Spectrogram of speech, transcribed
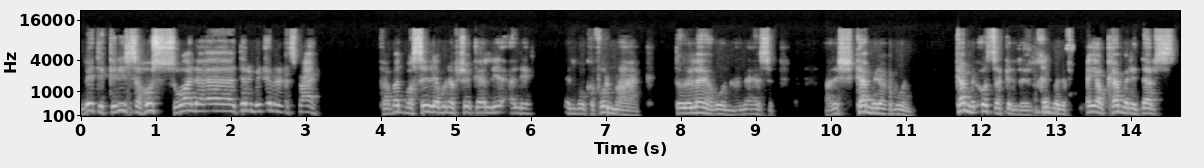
لقيت الكنيسة هس ولا ترمي الإبرة تسمعها فبد بص لي أبونا بشوي قال لي قال لي الميكروفون معاك. قلت له لا يا أبونا أنا آسف. معلش كمل يا أبونا. كمل قصك الخدمة الافتتاحيه وكمل الدرس.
